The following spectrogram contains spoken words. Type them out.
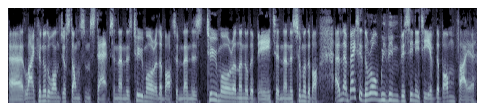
uh, like another one just on some steps, and then there's two more at the bottom, then there's two more on another bit, and then there's some of the bo- and basically they're all within vicinity of the bonfire.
